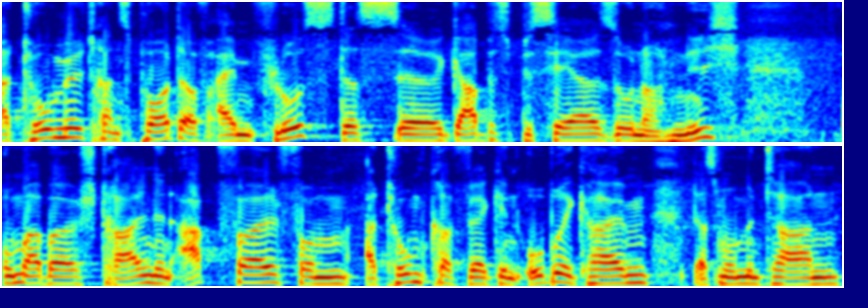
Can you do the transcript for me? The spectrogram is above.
Atommülltransporte auf einem Fluss, das äh, gab es bisher so noch nicht. Um aber strahlenden Abfall vom Atomkraftwerk in Obrigheim, das momentan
